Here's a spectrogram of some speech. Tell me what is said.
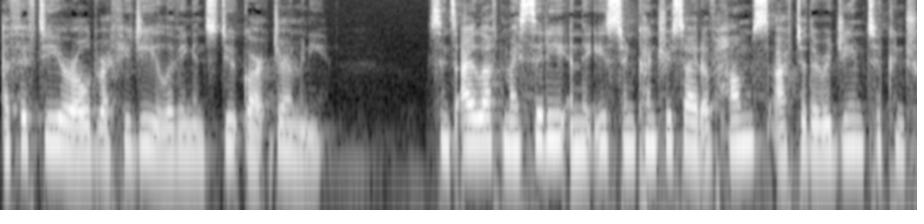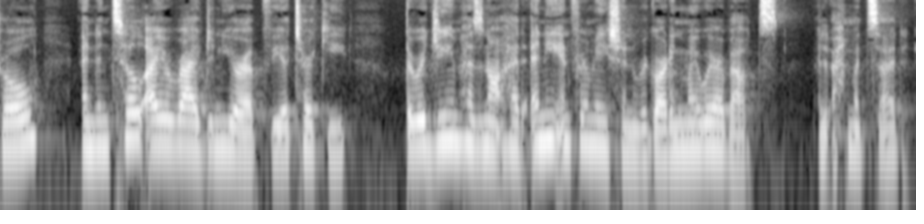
a 50 year old refugee living in Stuttgart, Germany. Since I left my city in the eastern countryside of Homs after the regime took control, and until I arrived in Europe via Turkey, the regime has not had any information regarding my whereabouts, Al Ahmad said.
